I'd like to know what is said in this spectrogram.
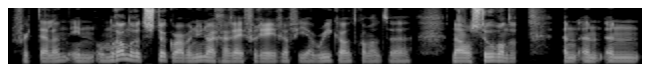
vertellen. In onder andere het stuk waar we nu naar gaan refereren, via Recode, kwam het naar ons toe. Want een, een, een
